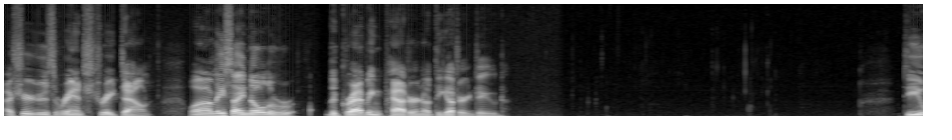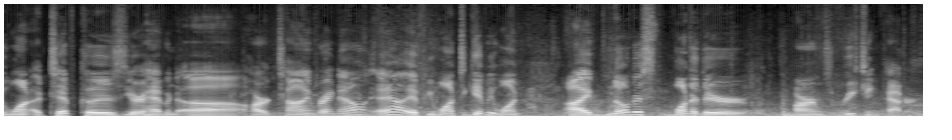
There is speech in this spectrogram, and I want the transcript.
I sure just ran straight down. Well, at least I know the, the grabbing pattern of the other dude. Do you want a tip because you're having a hard time right now? Yeah, if you want to give me one. I've noticed one of their arms reaching pattern.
